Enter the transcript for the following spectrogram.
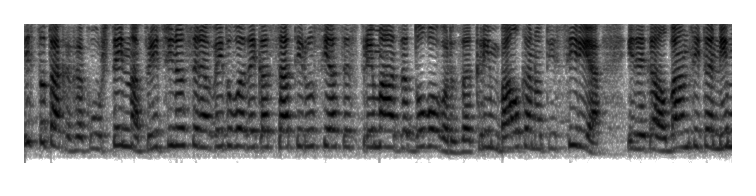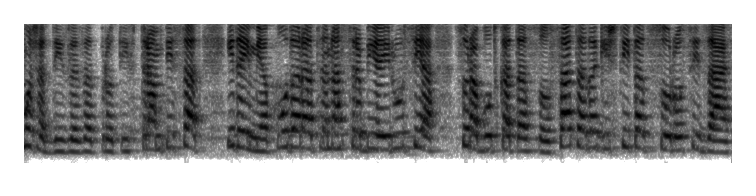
Исто така, како уште една причина се наведува дека САД и Русија се спремаат за договор за Крим, Балканот и Сирија и дека албанците не можат да излезат против Трамп и САД и да им ја подарат на Србија и Русија со работката со САД да ги штитат Сорос и Заев.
